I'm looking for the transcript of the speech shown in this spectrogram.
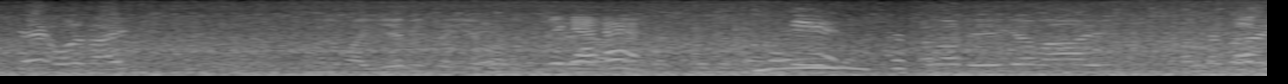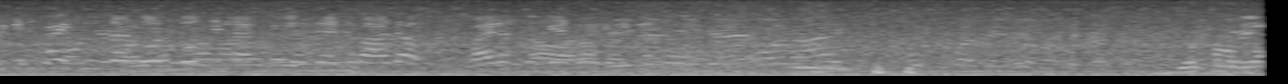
ओके ऑलराइट चलो भाई ये भी सही है भाई। ये क्या है चलो ठीक है भाई पंकज भाई लेकिन भाई दूसरा दो दो तीन लाख की लेते हैं जब आ जाओ वायरस को गेट में ठीक है ठीक है ऑलराइट ऊपर ले लिया चल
